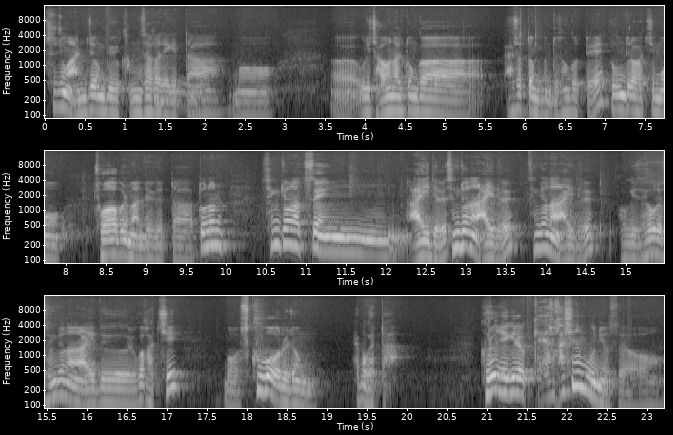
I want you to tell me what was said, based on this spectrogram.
수중 안전교육 강사가 되겠다, 뭐 어, 우리 자원활동가 하셨던 분들 선거 때 그분들과 같이 뭐 조합을 만들겠다 또는 생존학생 아이들, 생존한 아이들, 생존한 아이들 거기서 세월에서 생존한 아이들과 같이 뭐 스쿠버를 좀 해보겠다 그런 얘기를 계속 하시는 분이었어요.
